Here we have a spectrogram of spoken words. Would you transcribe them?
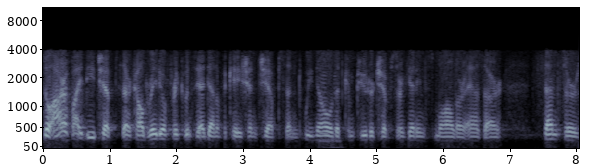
So RFID chips are called radio frequency identification chips, and we know that computer chips are getting smaller as are sensors.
